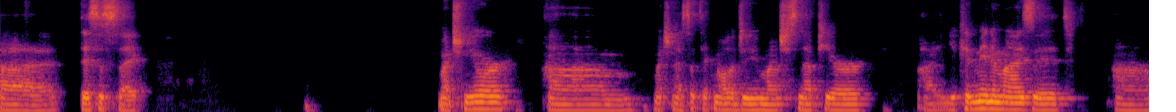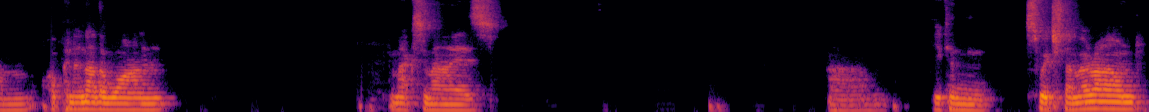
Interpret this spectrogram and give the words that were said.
uh, this is like much newer, um, much nicer technology, much snappier. Uh, you can minimize it, um, open another one, maximize. Um, you can switch them around.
